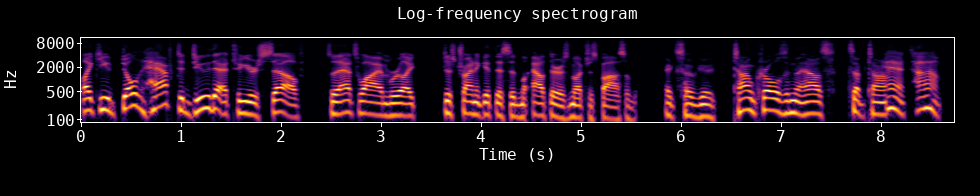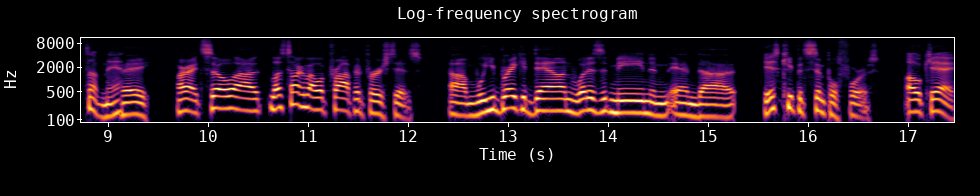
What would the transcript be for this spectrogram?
Like you don't have to do that to yourself. So that's why I'm really just trying to get this out there as much as possible. That's so good. Tom Kroll's in the house. What's up, Tom? Yeah, Tom, what's up, man? Hey. All right. So uh, let's talk about what profit first is. Um, will you break it down? What does it mean? And and uh, just keep it simple for us. Okay.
